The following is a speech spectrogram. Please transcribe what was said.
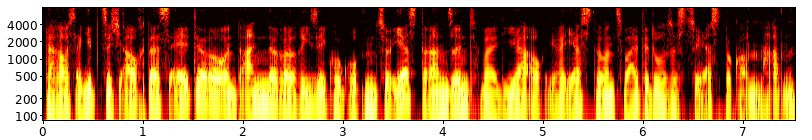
Daraus ergibt sich auch, dass ältere und andere Risikogruppen zuerst dran sind, weil die ja auch ihre erste und zweite Dosis zuerst bekommen haben.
